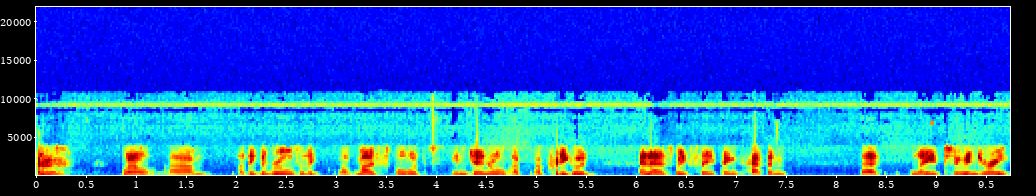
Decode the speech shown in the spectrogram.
well, um, I think the rules of, the, of most sports in general are, are, pretty good, and as we see things happen that lead to injury,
